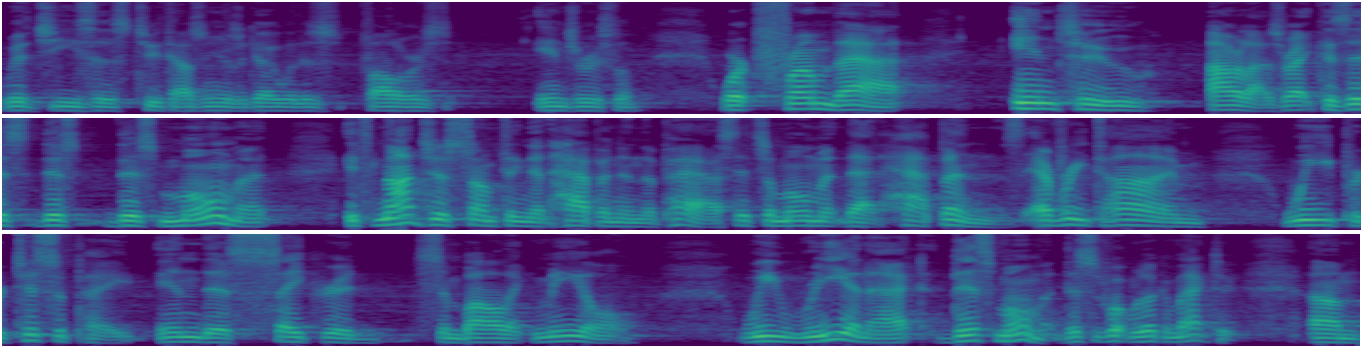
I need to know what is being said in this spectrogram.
with Jesus 2,000 years ago with his followers in Jerusalem. Work from that into our lives, right? Because this, this, this moment, it's not just something that happened in the past, it's a moment that happens every time we participate in this sacred symbolic meal. We reenact this moment. This is what we're looking back to. Um,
